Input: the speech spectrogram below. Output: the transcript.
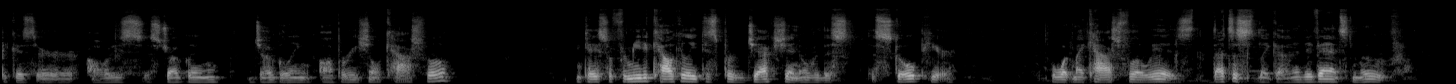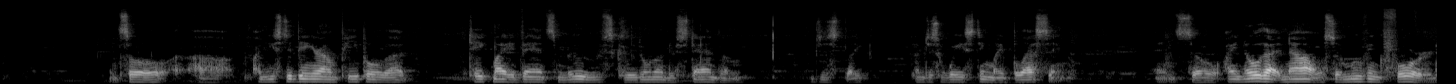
because they're always struggling juggling operational cash flow. Okay, so for me to calculate this projection over this the scope here, what my cash flow is, that's just like an advanced move. And so uh, I'm used to being around people that take my advanced moves because they don't understand them. I'm just like, I'm just wasting my blessing. And so I know that now. So moving forward,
